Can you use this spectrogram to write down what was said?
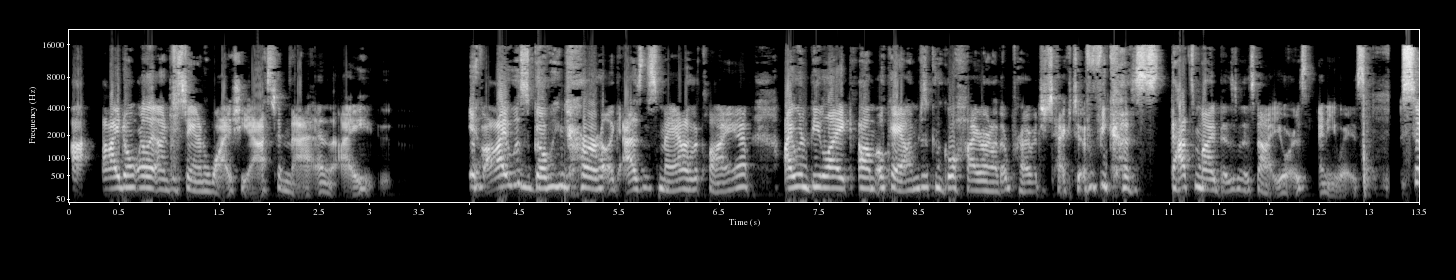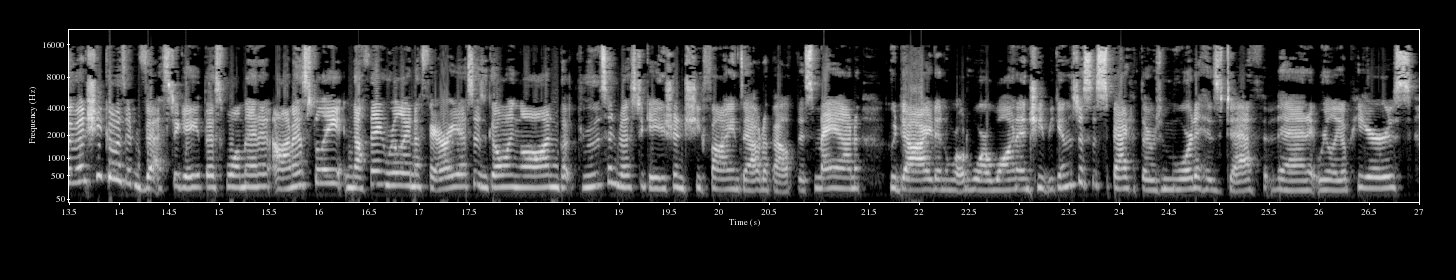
I, I don't really understand why she asked him that. And I if I was going to her, like, as this man, as a client, I would be like, um, okay, I'm just gonna go hire another private detective because that's my business, not yours, anyways. So then she goes investigate this woman, and honestly, nothing really nefarious is going on, but through this investigation, she finds out about this man who died in World War One, and she begins to suspect there's more to his death than it really appears.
